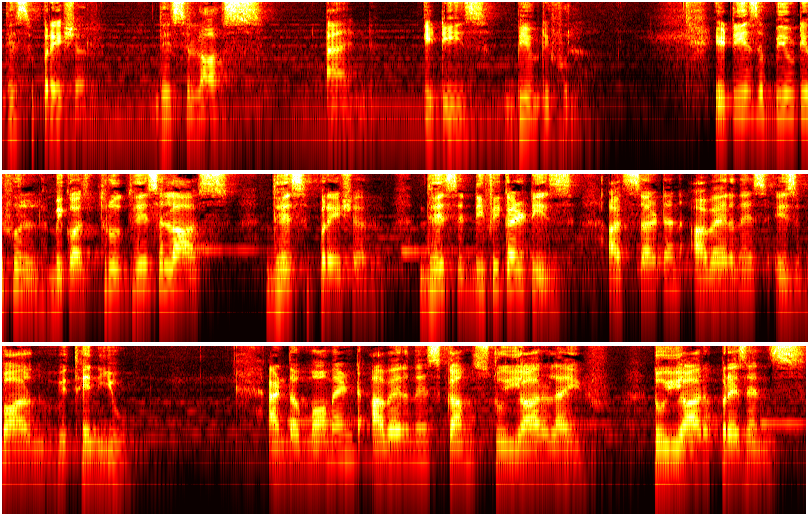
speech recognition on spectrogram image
this pressure, this loss, and it is beautiful. It is beautiful because through this loss, this pressure, these difficulties, a certain awareness is born within you. And the moment awareness comes to your life, to your presence,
